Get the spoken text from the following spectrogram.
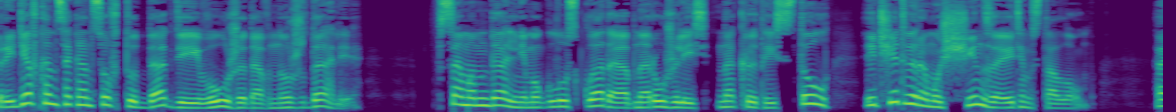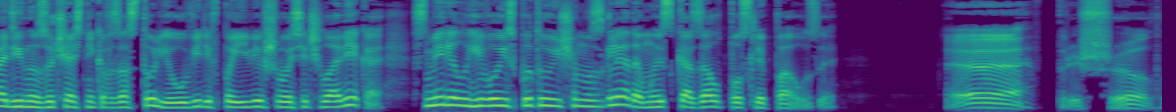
придя в конце концов туда, где его уже давно ждали. В самом дальнем углу склада обнаружились накрытый стол и четверо мужчин за этим столом. Один из участников застолья, увидев появившегося человека, смерил его испытующим взглядом и сказал после паузы. «Э, пришел.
